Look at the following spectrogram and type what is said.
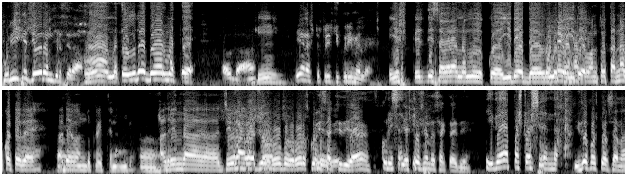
ಕುರಿಗೆ ದೇವ್ರ ಅಂದ್ಬಿಡ್ತೀರಾ? ಹಾ ಮತ್ತೆ ಇದೇ ದೇವ್ರ ಮತ್ತೆ. ಹೌದಾ? ಹ್ಮ್. ಏನಷ್ಟು ಪ್ರೀತಿ ಕುರಿ ಮೇಲೆ? ಎಷ್ಟ್ ಪ್ರೀತಿ ಸಾವಿರ ನಮ್ ಇದೇ ದೇವ್ರು ಮತ್ತೆ ಇದೆ. ಒಂದು ತನ್ನ ಕೊಟ್ಟಿದೆ ಅದೇ ಒಂದು ಪ್ರೀತಿ ನಮ್ಗೆ. ಅದರಿಂದ ಜೀವನ ಕುರಿ. ಸಾಕ್ತಿದ್ಯಾ? ಕುರಿ. ಎಷ್ಟು ವರ್ಷದಿಂದ ಸಾಕ್ತಾ ಇದ್ದಿ? ಇದೇ ಫಸ್ಟ್ ವರ್ಷದಿಂದ. ಇದೇ ಫಸ್ಟ್ ವರ್ಷನಾ?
